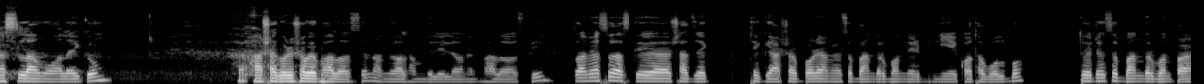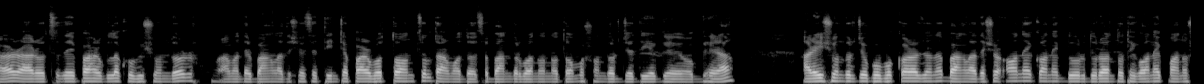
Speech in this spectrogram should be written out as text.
আসসালামু আলাইকুম। আশা করি সবাই ভালো আছেন আমি আলহামদুলিল্লাহ অনেক ভালো আছি। তো আমি হচ্ছে আজকে, সাজেক থেকে আসার পরে আমি হচ্ছে বান্দরবনের নিয়ে কথা বলব। তো এটা হচ্ছে বান্দরবন পাহাড়, আর হচ্ছে যে পাহাড়গুলো খুবই সুন্দর। আমাদের বাংলাদেশে হচ্ছে তিনটা পার্বত্য অঞ্চল, তার মধ্যে হচ্ছে বান্দরবন অন্যতম সৌন্দর্য দিয়ে ঘেরা। আর এই সৌন্দর্য উপভোগ করার জন্য বাংলাদেশের অনেক অনেক দূর দূরান্ত থেকে অনেক মানুষ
